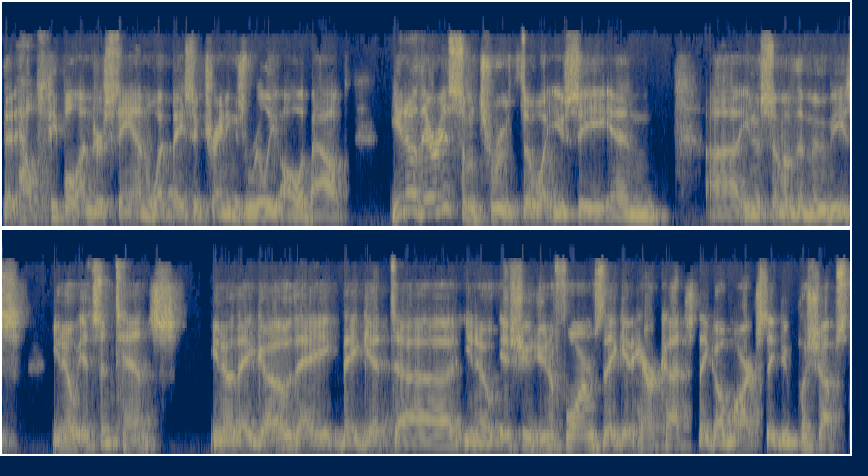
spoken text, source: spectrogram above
that helps people understand what basic training is really all about. You know, there is some truth to what you see in uh, you know some of the movies. You know, it's intense. You know, they go, they they get uh, you know issued uniforms, they get haircuts, they go march, they do push-ups.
